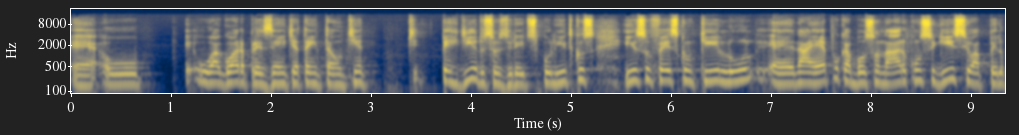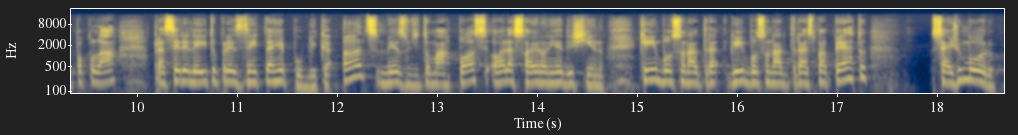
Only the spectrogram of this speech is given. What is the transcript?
É, o, o agora presidente até então tinha perdido seus direitos políticos. Isso fez com que Lula, é, na época, Bolsonaro conseguisse o apelo popular para ser eleito presidente da República. Antes mesmo de tomar posse, olha só a ironia do destino. Quem Bolsonaro, quem Bolsonaro traz para perto? Sérgio Moro,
